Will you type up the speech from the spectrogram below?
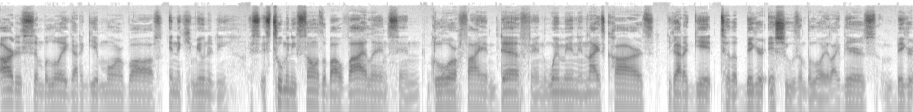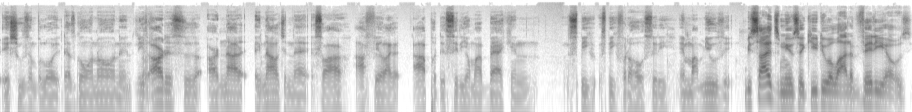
artists in Beloit got to get more involved in the community. It's, it's too many songs about violence and glorifying death and women and nice cars. You got to get to the bigger issues in Beloit. Like there's bigger issues in Beloit that's going on, and these artists are not acknowledging that. So I, I feel like I put the city on my back and speak speak for the whole city in my music. Besides music, you do a lot of videos.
